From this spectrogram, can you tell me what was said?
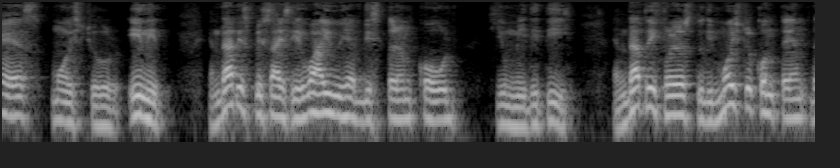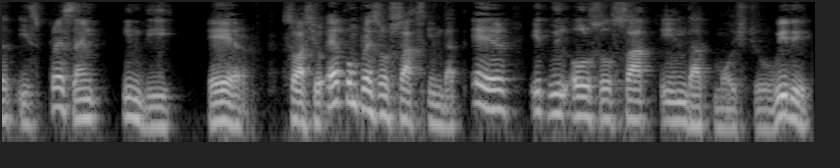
has moisture in it. And that is precisely why we have this term called humidity and that refers to the moisture content that is present in the air. So as your air compressor sucks in that air, it will also suck in that moisture with it.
